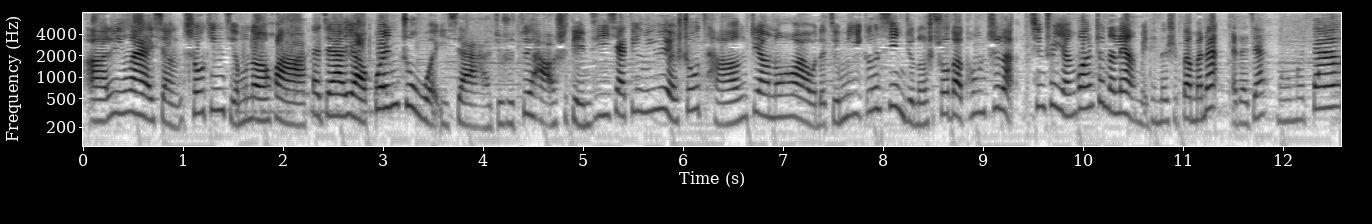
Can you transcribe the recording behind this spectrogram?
啊。另外想收听节目的话，大家要关注我一下，就是最好是点击一下订阅、收藏，这样的话我的节目一更新你就能收到通知了。青春阳光正能量，每天都是棒棒哒，爱大家么么哒。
